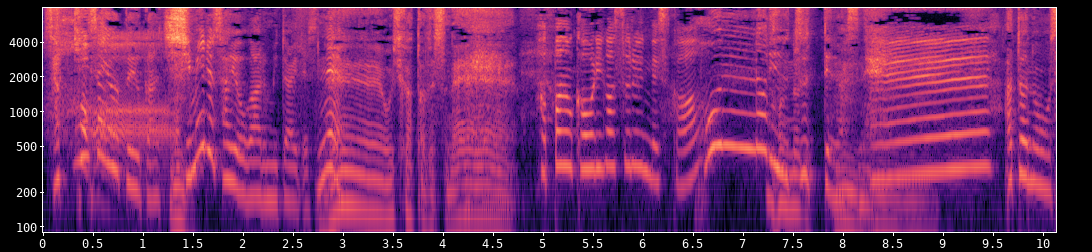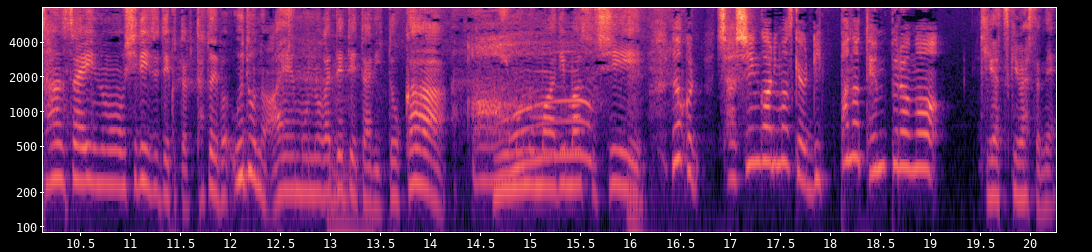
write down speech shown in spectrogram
殺菌作用というか締める作用があるみたいですね、ねえ美味しかったですね。葉っぱの香りがするんですか？ほんのり映ってますね。あとあの山菜のシリーズでいくと例えばウドの和え物が出てたりとか、あー煮物もありますし、なんか写真がありますけど立派な天ぷらが。気がつきましたね、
